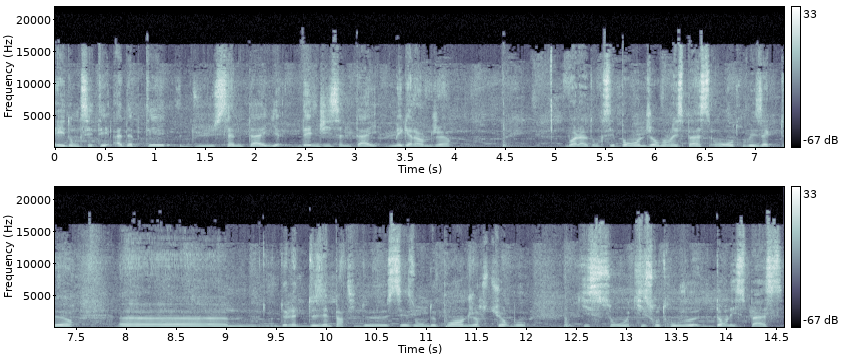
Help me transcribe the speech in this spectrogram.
et donc c'était adapté du Sentai Denji Sentai Mega Ranger. Voilà, donc c'est pas Ranger dans l'espace. On retrouve les acteurs euh, de la deuxième partie de saison de Power Rangers Turbo qui, sont, qui se retrouvent dans l'espace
